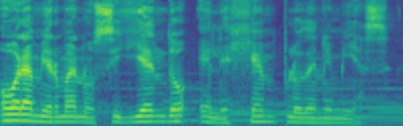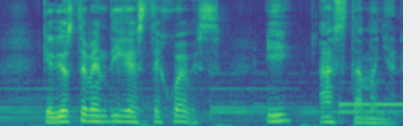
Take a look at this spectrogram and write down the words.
Ora, mi hermano, siguiendo el ejemplo de Nehemías. Que Dios te bendiga este jueves y hasta mañana.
